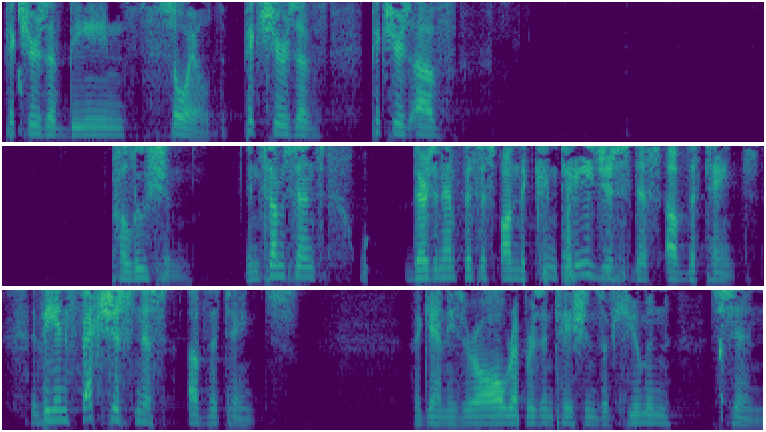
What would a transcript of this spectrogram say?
pictures of being soiled, pictures of, pictures of pollution. In some sense, there's an emphasis on the contagiousness of the taint, the infectiousness of the taint. Again, these are all representations of human sin,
